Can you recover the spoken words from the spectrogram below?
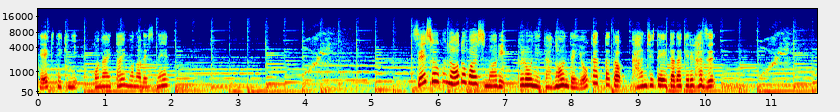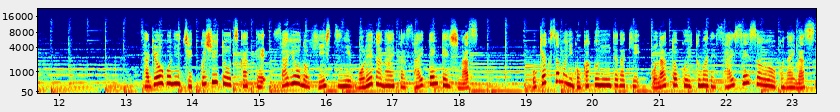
定期的に行いたいものですね。清掃後のアドバイスもありプロに頼んでよかったと感じていただけるはず。作業後にチェックシートを使って作業の品質に漏れがないか再点検します。お客様にご確認いただきご納得いくまで再清掃を行います。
